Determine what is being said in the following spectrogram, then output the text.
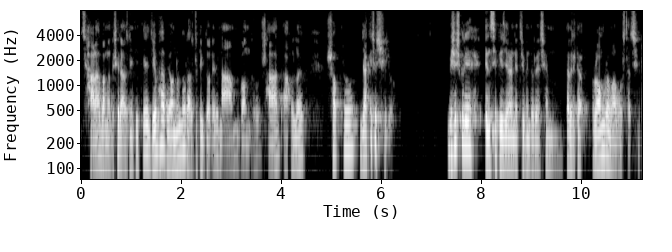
ছাড়া বাংলাদেশের রাজনীতিতে যেভাবে অন্যান্য রাজনৈতিক দলের নাম, গন্ধ, স্বাদ, আহ্লাদ, স্বপ্ন, যা কিছু ছিল, বিশেষ করে এনসিপি যারা নেতৃবৃন্দ রয়েছেন, তাদের একটা রমরম অবস্থা ছিল।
